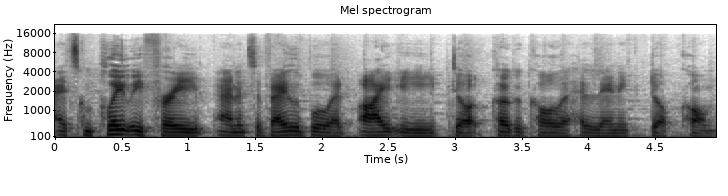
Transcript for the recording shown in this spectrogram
It's completely free and it's available at ie.coca-colahellenic.com.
